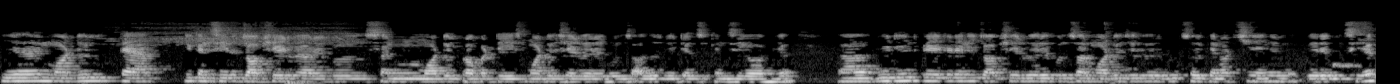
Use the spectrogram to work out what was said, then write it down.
here in module tab you can see the job shared variables and module properties module shared variables all those details you can see over here uh, we didn't created any job shared variables or module shared variables so you cannot change variables here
